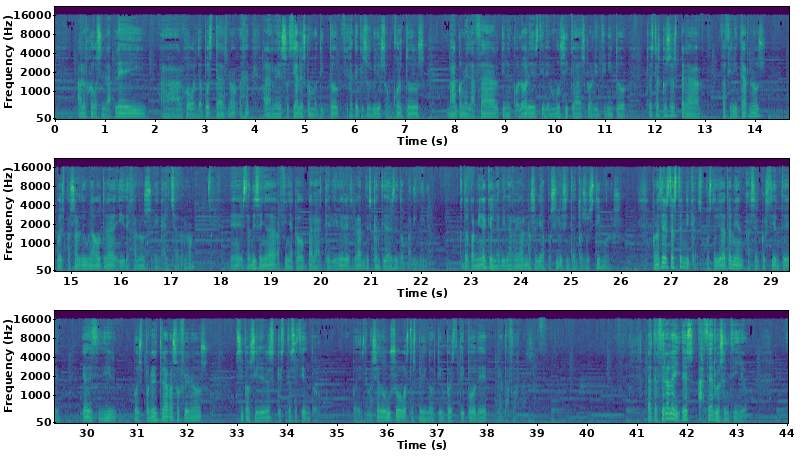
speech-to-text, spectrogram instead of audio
a los juegos en la Play, a los juegos de apuestas, ¿no? a las redes sociales como TikTok. Fíjate que sus vídeos son cortos, van con el azar, tienen colores, tienen música, scroll infinito, todas estas cosas para facilitarnos pues pasar de una a otra y dejarnos enganchado, ¿no? Eh, están diseñadas al fin y al cabo para que liberes grandes cantidades de dopamina. Dopamina que en la vida real no sería posible sin tantos estímulos. Conocer estas técnicas pues te ayuda también a ser consciente a decidir pues poner trabas o frenos si consideras que estás haciendo pues demasiado uso o estás perdiendo el tiempo en este tipo de plataformas. La tercera ley es hacerlo sencillo.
